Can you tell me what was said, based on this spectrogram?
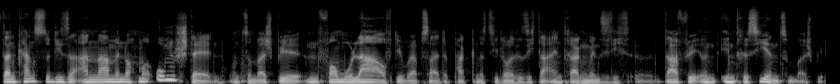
dann kannst du diese Annahme nochmal umstellen und zum Beispiel ein Formular auf die Webseite packen, dass die Leute sich da eintragen, wenn sie sich äh, dafür interessieren zum Beispiel.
